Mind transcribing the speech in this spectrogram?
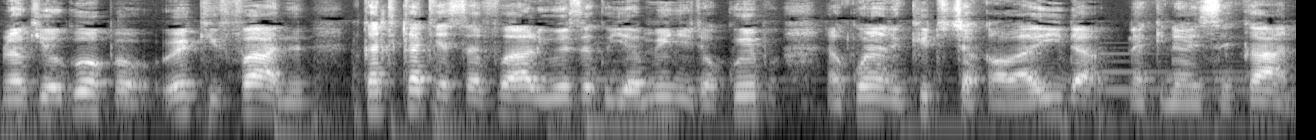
unakiogopa we kifanye. Katikati ya safari uweze kujiamini itakuwepo na kuona ni kitu cha kawaida na kinawezekana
